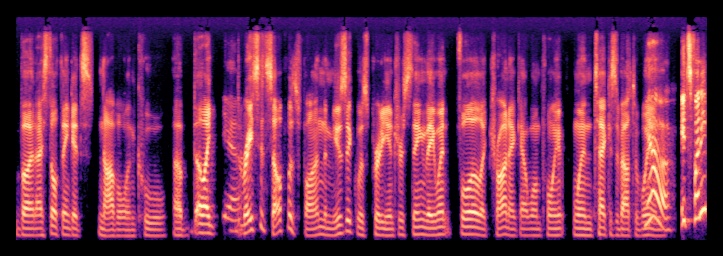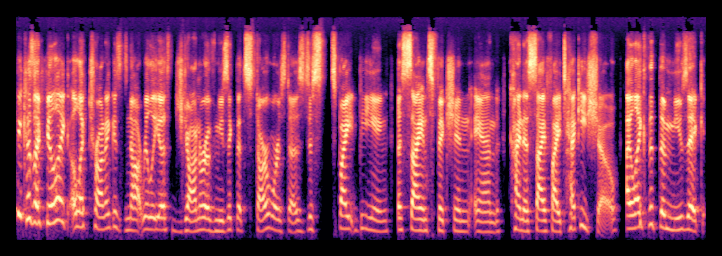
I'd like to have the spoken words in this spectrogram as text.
but I still think it's novel and cool. Uh, like yeah. the race itself was fun. The music was pretty interesting. They went full electronic at one point when Tech is about to win. Yeah. It's funny because I feel like electronic is not really a genre of music that Star Wars does, despite being a science fiction and kind of sci fi techie show. I like that the music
